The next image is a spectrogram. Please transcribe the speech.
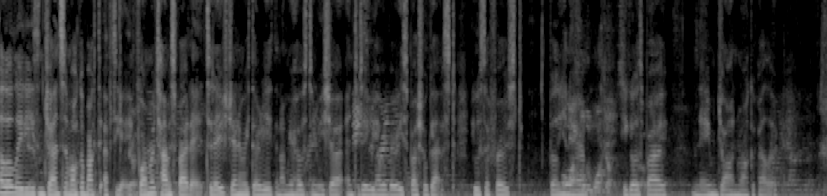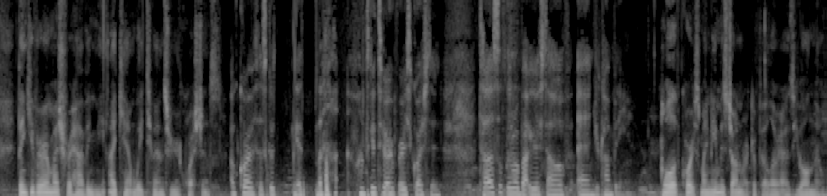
Hello, ladies and gents, and welcome back to FTA, Former Times Friday. Today is January 30th, and I'm your host, Anisha, and today we have a very special guest. He was the first billionaire. He goes by name John Rockefeller. Thank you very much for having me. I can't wait to answer your questions. Of course, let's go. Get, let's get to our first question. Tell us a little about yourself and your company. Well, of course, my name is John Rockefeller, as you all know.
